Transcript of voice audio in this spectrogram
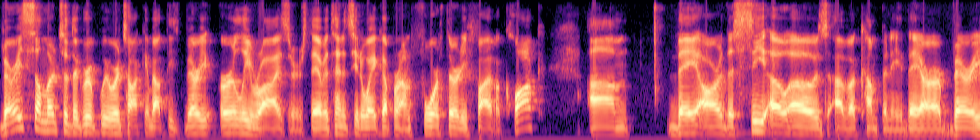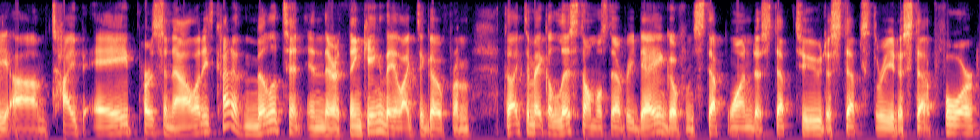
very similar to the group we were talking about, these very early risers. They have a tendency to wake up around 4.35 o'clock. Um, they are the COOs of a company. They are very um, type A personalities, kind of militant in their thinking. They like to go from, they like to make a list almost every day and go from step one to step two to steps three to step four.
